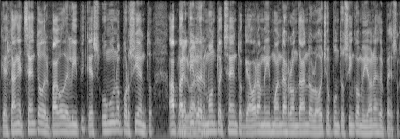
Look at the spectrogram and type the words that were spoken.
que están exentos del pago del IPI, que es un 1% a partir del monto exento que ahora mismo anda rondando los 8.5 millones de pesos.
